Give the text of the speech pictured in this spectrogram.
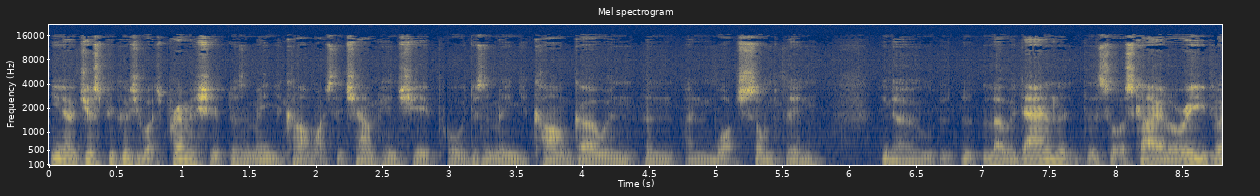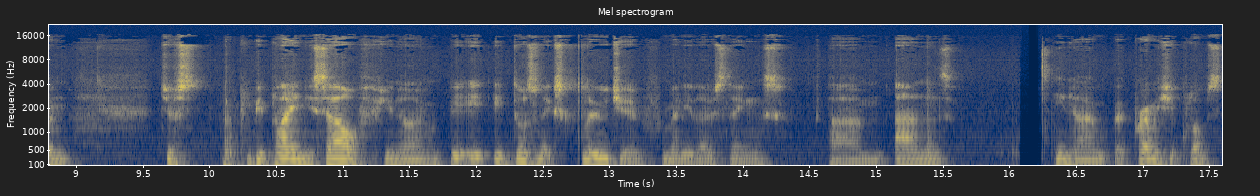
you know, just because you watch Premiership doesn't mean you can't watch the Championship, or it doesn't mean you can't go and, and, and watch something, you know, lower down the, the sort of scale, or even just be playing yourself. You know, it, it doesn't exclude you from any of those things. Um, and you know, Premiership clubs,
